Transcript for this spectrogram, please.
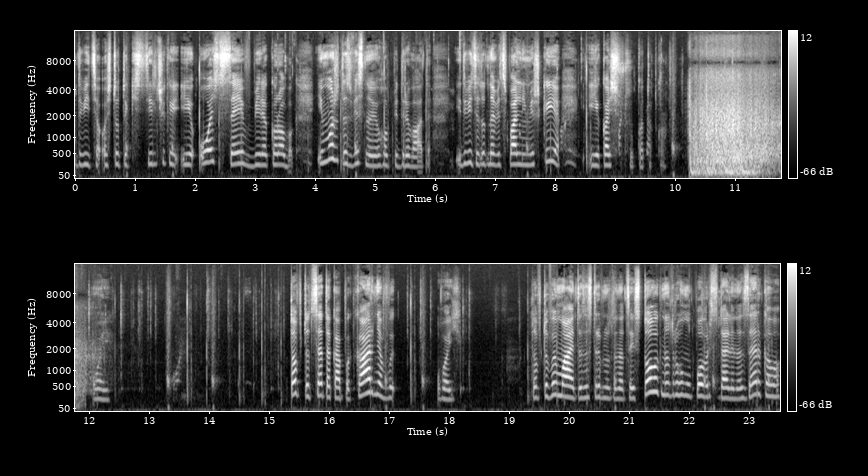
Дивіться, ось тут такі стільчики, і ось сейф біля коробок. І можете, звісно, його підривати. І дивіться, тут навіть спальні мішки є і якась штука така. Ой. Тобто це така пекарня, ви. Ой. Тобто ви маєте застрибнути на цей столик на другому поверсі, далі на зеркало,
